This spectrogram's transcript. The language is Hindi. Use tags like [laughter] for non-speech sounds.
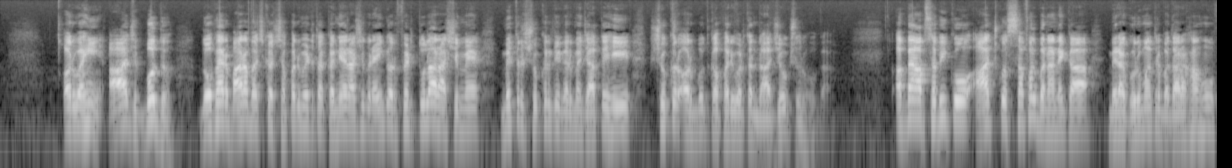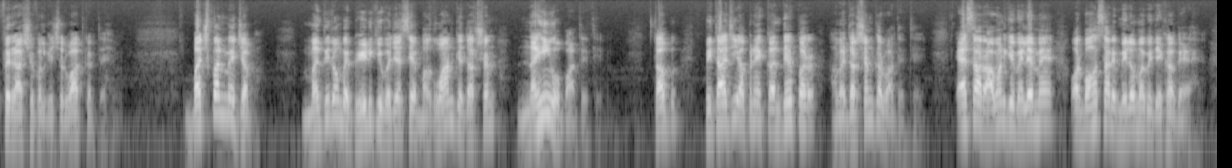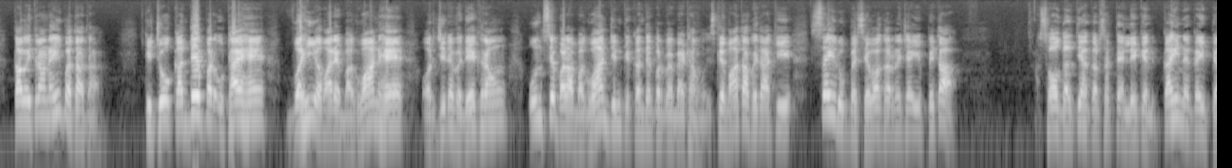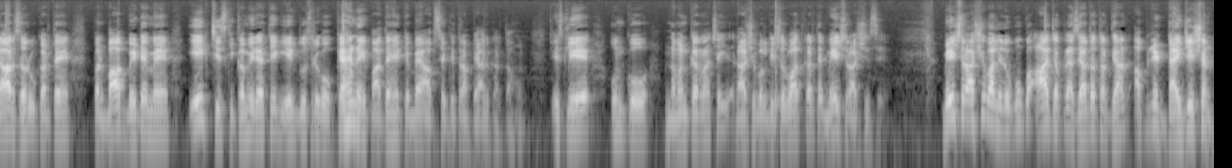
और वहीं आज बुध, दोपहर बारह बजकर छप्पन मिनट तक कन्या राशि में रहेंगे और फिर तुला राशि में मित्र शुक्र के घर में जाते ही शुक्र और बुध का परिवर्तन राजयोग शुरू होगा। अब मैं आप सभी को आज को सफल बनाने का मेरा गुरु मंत्र बता रहा हूँ, फिर राशिफल की शुरुआत करते हैं। बचपन में जब मंदिरों में भीड़ की वजह से भगवान के दर्शन नहीं हो पाते थे, तब पिताजी अपने कंधे पर हमें दर्शन करवाते थे। ऐसा रावण के मेले में और बहुत सारे मेलों में भी देखा गया है। तब इतना नहीं पता था कि जो कंधे पर उठाए हैं, वही हमारे भगवान है और जिन्हें मैं देख रहा हूँ, उनसे बड़ा भगवान जिनके कंधे पर मैं बैठा हूँ। इसलिए माता पिता की सही रूप में सेवा करनी चाहिए। पिता सौ गलतियाँ कर सकते हैं, लेकिन कहीं ना कहीं प्यार ज़रूर करते हैं, पर बाप बेटे में एक चीज़ की कमी रहती है कि एक दूसरे को कह नहीं पाते हैं कि मैं आपसे कितना प्यार करता हूँ। इसलिए उनको नमन करना चाहिए। राशिफल की शुरुआत करते हैं, मेष राशि से। मेष राशि वाले लोगों को आज अपना ज़्यादातर ध्यान, अपने डाइजेशन,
